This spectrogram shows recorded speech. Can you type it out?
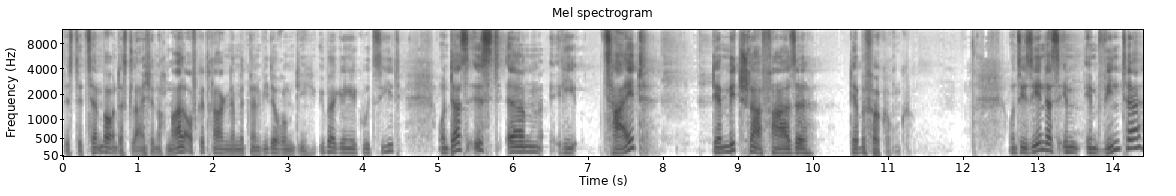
bis Dezember und das gleiche nochmal aufgetragen, damit man wiederum die Übergänge gut sieht. Und das ist ähm, die Zeit der Mitschlafphase der Bevölkerung. Und Sie sehen, dass im, im Winter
